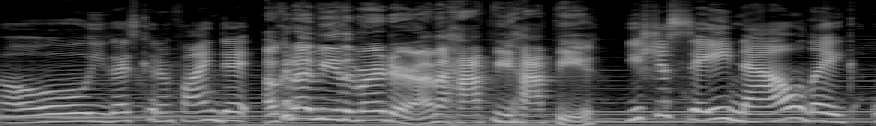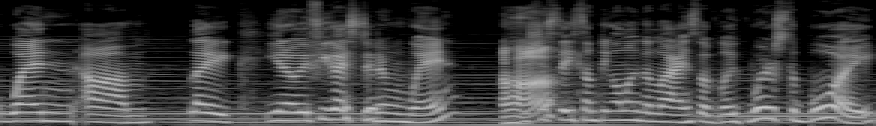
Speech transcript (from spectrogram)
Oh, you guys couldn't find it. How could I be the murderer? I'm a happy happy. You should say now, like, when, um, like, you know, if you guys didn't win, you Uh-huh. should say something along the lines of, like, where's the boy?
